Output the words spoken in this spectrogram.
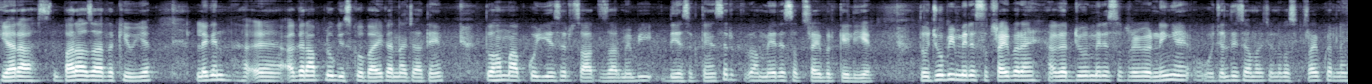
ग्यारह, बारह हज़ार रखी हुई है। लेकिन अगर आप लोग इसको बाई करना चाहते हैं तो हम आपको ये सिर्फ़ सात हज़ार में भी दे सकते हैं, सिर्फ़ मेरे सब्सक्राइबर के लिए। तो जो भी मेरे सब्सक्राइबर हैं, अगर जो मेरे सब्सक्राइबर नहीं हैं, वो जल्दी से हमारे चैनल को सब्सक्राइब कर लें।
